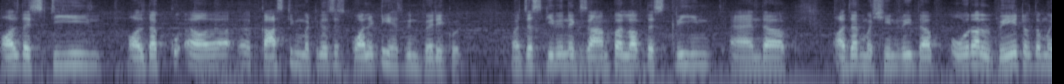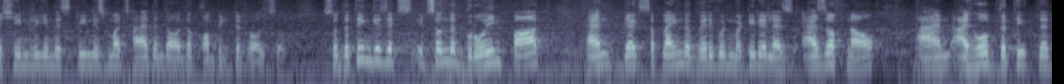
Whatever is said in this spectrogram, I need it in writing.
all the steel, all the uh, uh, casting materials, its quality has been very good. I'll just give you an example of the screen and the other machinery. The overall weight of the machinery and the screen is much higher than the other competitor also. So the thing is, it's it's on the growing path, and they're supplying the very good material as as of now. And I hope that thi- that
